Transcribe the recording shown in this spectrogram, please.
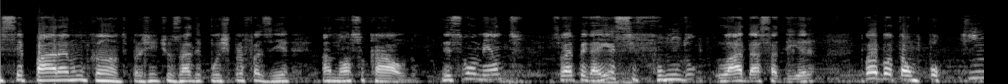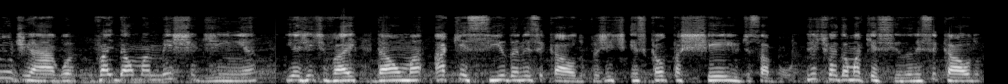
e separa num canto para a gente usar depois para fazer a nosso caldo. Nesse momento, você vai pegar esse fundo lá da assadeira, vai botar um pouquinho de água, vai dar uma mexidinha e a gente vai dar uma aquecida nesse caldo. Pra gente, esse caldo tá cheio de sabor. A gente vai dar uma aquecida nesse caldo.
